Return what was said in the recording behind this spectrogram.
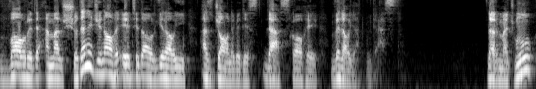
وارد عمل شدن جناح اعتدال گرایی از جانب دستگاه ولایت بوده است. در مجموع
